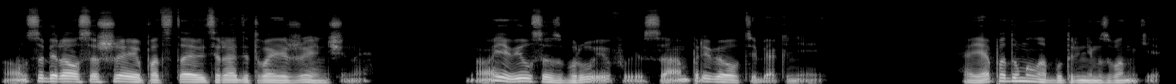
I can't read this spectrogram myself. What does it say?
Он собирался шею подставить ради твоей женщины. Но явился Сбруев и сам привел тебя к ней. А я подумал об утреннем звонке.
